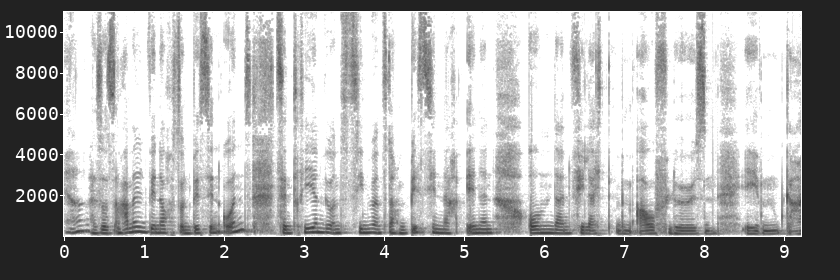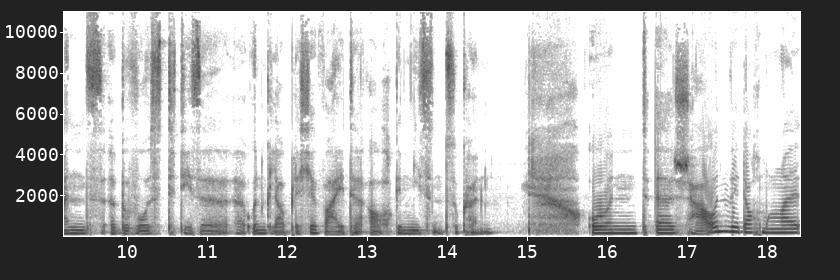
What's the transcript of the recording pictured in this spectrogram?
Ja, also sammeln wir noch so ein bisschen uns, zentrieren wir uns, ziehen wir uns noch ein bisschen nach innen, um dann vielleicht im Auflösen eben ganz äh, bewusst diese äh, unglaubliche Weite auch genießen zu können. Und äh, schauen wir doch mal,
